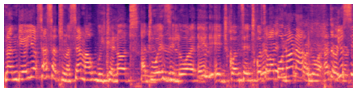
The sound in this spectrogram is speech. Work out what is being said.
na ndio hiyo sasa tunasema we cannot. Hatuwezi lower eh, age consent. Kwa sababu unaona you see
